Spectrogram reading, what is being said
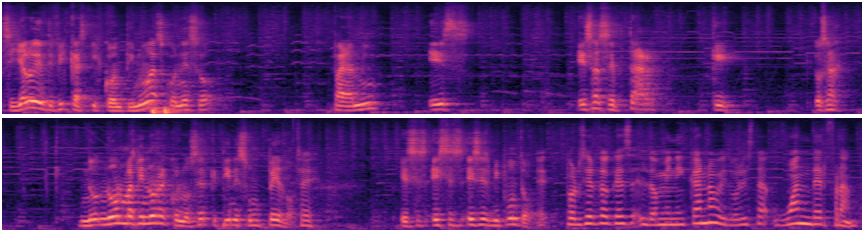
Si ya lo identificas y continúas con eso, para mí es, es aceptar que, o sea, no, no, más bien no reconocer que tienes un pedo. sí. Ese, es, ese, es, ese es mi punto. Eh, por cierto, que es el dominicano beisbolista Wander Franco.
